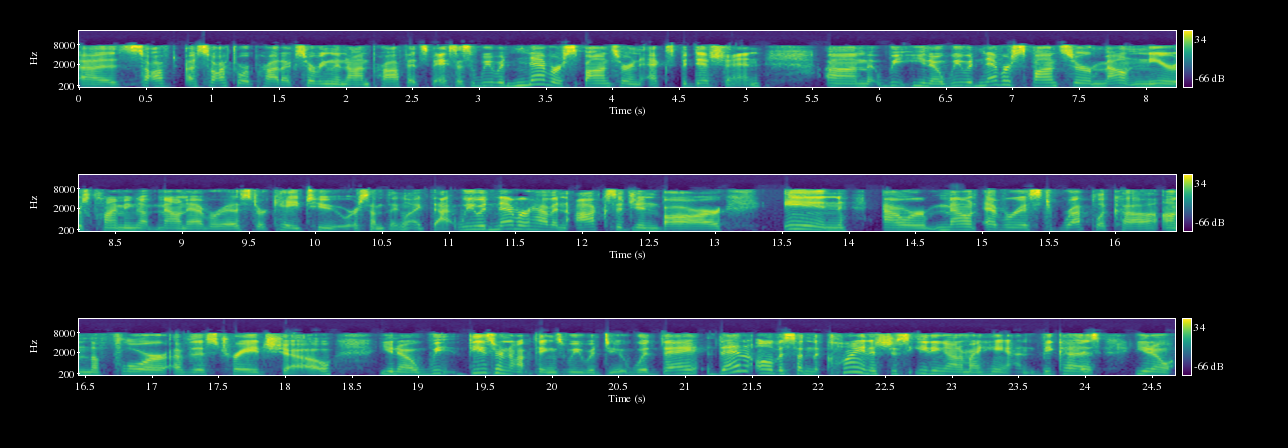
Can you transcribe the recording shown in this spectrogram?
a, soft a software product serving the nonprofit space. I said we would never sponsor an expedition. Um, we you know we would never sponsor mountaineers climbing up Mount Everest or K2 or something like that. We would never have an oxygen bar in our Mount Everest replica on the floor of this trade show. You know, we these are not things we would do, would they? Then all of a sudden the client is just eating out of my hand because, you know,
